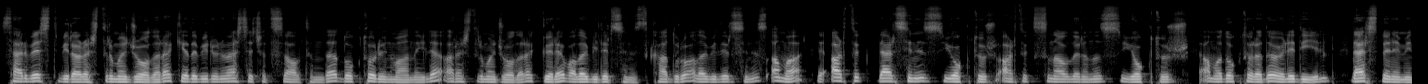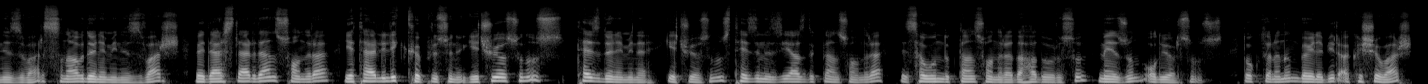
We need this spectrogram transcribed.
serbest bir araştırmacı olarak ya da bir üniversite çatısı altında doktor ünvanı ile araştırmacı olarak görev alabilirsiniz. Kadro alabilirsiniz ama e, artık dersiniz yoktur. Artık sınavlarınız yoktur. Ama doktora da öyle değil. Ders döneminiz var, sınav döneminiz var ve derslerden sonra yeterlilik köprüsünü geçiyorsunuz tez dönemine geçiyorsunuz. Tezinizi yazdıktan sonra, e, savunduktan sonra daha doğrusu mezun oluyorsunuz. Doktoranın böyle bir akışı var.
